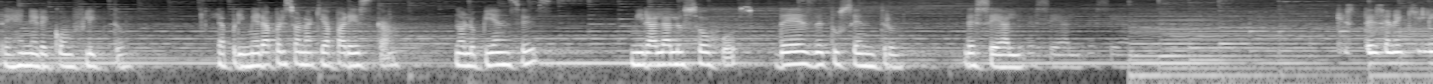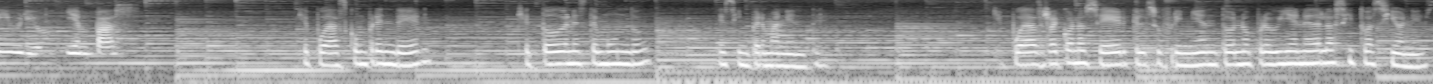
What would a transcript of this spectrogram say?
te genere conflicto. La primera persona que aparezca, no lo pienses, mírala a los ojos desde tu centro, deseale. Que estés en equilibrio y en paz, que puedas comprender que todo en este mundo es impermanente. Puedas reconocer que el sufrimiento no proviene de las situaciones,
